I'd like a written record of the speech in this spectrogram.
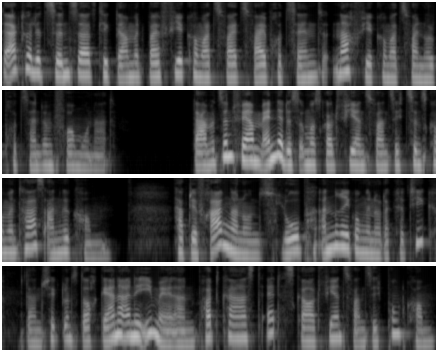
Der aktuelle Zinssatz liegt damit bei 4,22 Prozent nach 4,20 Prozent im Vormonat. Damit sind wir am Ende des ImmoScout24 Zinskommentars angekommen. Habt ihr Fragen an uns, Lob, Anregungen oder Kritik? Dann schickt uns doch gerne eine E-Mail an podcast@scout24.com.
